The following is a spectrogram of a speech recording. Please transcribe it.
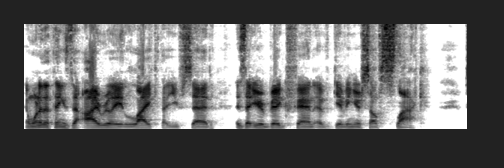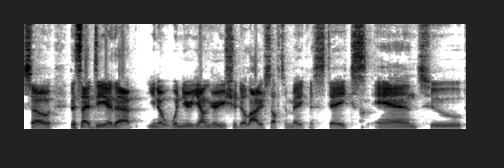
and one of the things that I really like that you've said is that you're a big fan of giving yourself slack. So this idea that, you know, when you're younger, you should allow yourself to make mistakes and to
